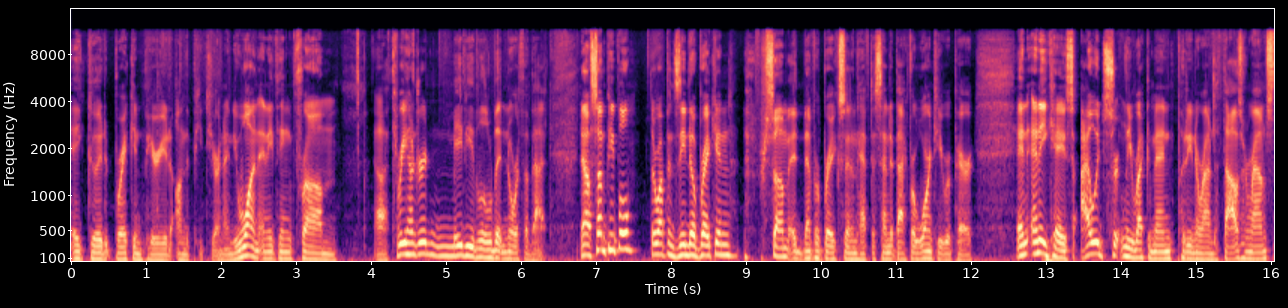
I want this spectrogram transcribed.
a good break-in period on the PTR 91, anything from uh, 300, maybe a little bit north of that. Now, some people, their weapons need no break-in. For some, it never breaks in and they have to send it back for warranty repair. In any case, I would certainly recommend putting around a thousand rounds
